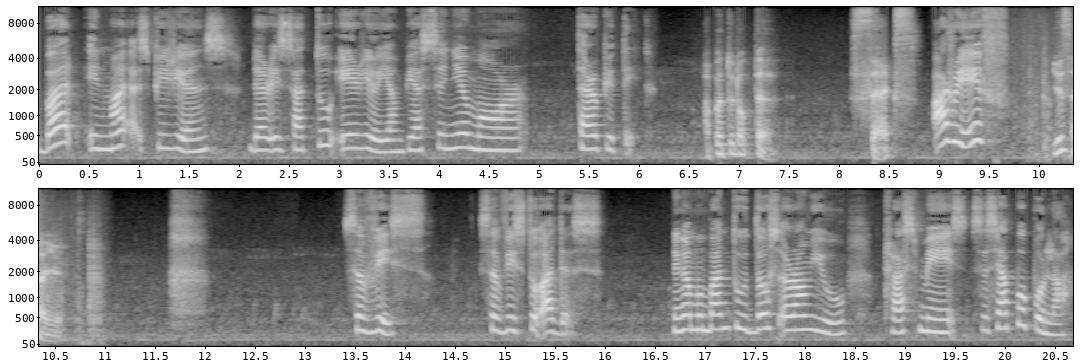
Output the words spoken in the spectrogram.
but in my experience, there is satu area yang biasanya more therapeutic. Apa tu, doktor? Seks? Arif, Ya saya. service. Service to others. Dengan membantu those around you, classmates, sesiapa pun lah.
